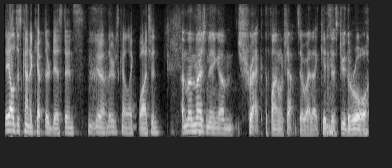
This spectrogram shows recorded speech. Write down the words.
they all just kind of kept their distance you know they're just kind of like watching i'm imagining um shrek the final chapter where that kid says do the roar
